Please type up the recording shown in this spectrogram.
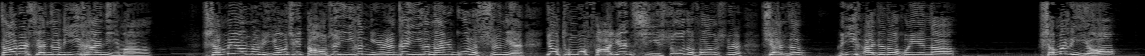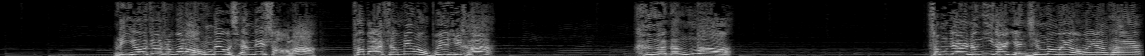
早点选择离开你吗？什么样的理由去导致一个女人跟一个男人过了十年，要通过法院起诉的方式选择离开这段婚姻呢？什么理由？理由就是我老公给我钱给少了，他爸生病了，我不愿意去看。可能吗？中间能一点隐情都没有吗？杨开，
